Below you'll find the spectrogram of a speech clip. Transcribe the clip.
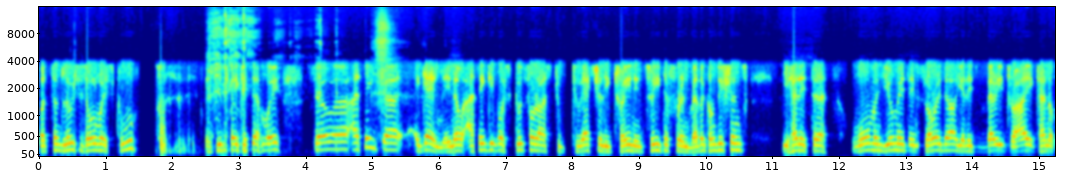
but St. Louis is always cool. if you take it that way. So uh, I think uh, again, you know, I think it was good for us to to actually train in three different weather conditions. You had it uh, warm and humid in Florida. You had it very dry, kind of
